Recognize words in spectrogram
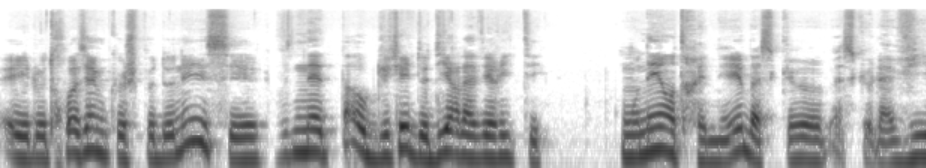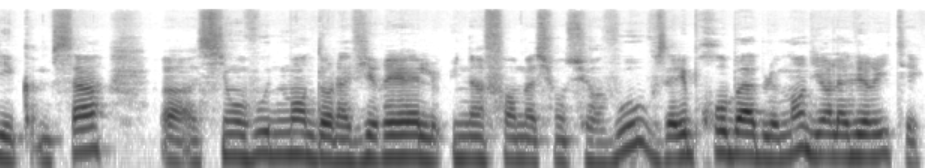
Et le troisième que je peux donner, c'est vous n'êtes pas obligé de dire la vérité on est entraîné parce que parce que la vie est comme ça. Euh, si on vous demande dans la vie réelle une information sur vous, vous allez probablement dire la vérité.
